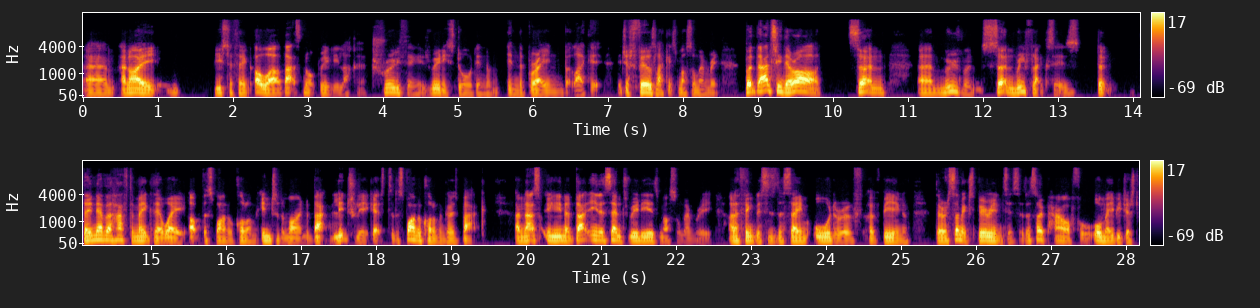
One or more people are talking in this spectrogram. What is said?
um, and I used to think, oh well, that's not really like a true thing. It's really stored in the in the brain, but like it it just feels like it's muscle memory. But actually, there are certain uh, movements, certain reflexes that they never have to make their way up the spinal column into the mind and back. Literally, it gets to the spinal column and goes back. And that's you know that in a sense really is muscle memory. And I think this is the same order of of being. Of there are some experiences that are so powerful, or maybe just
